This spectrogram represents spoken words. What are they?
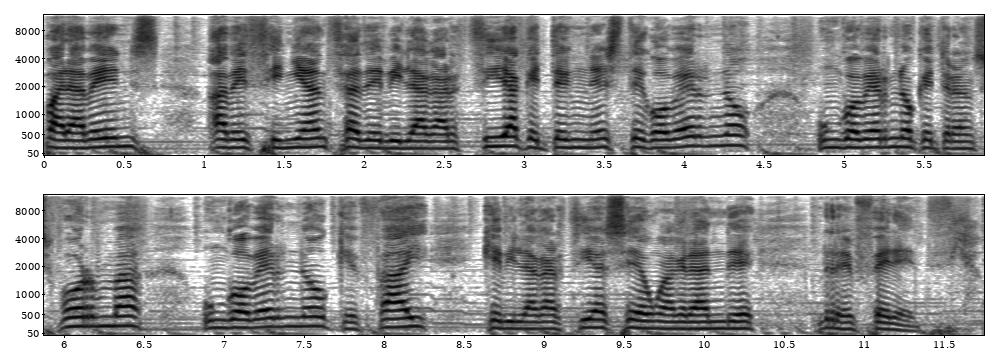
Parabéns a veciñanza de Vila García que ten neste goberno un goberno que transforma, un goberno que fai que Vila García sea unha grande referencia.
